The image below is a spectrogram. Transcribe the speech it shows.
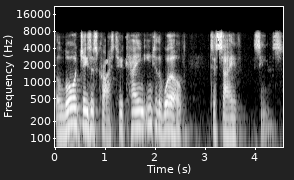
the Lord Jesus Christ who came into the world to save sinners.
